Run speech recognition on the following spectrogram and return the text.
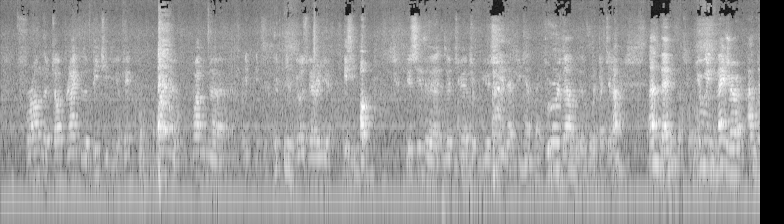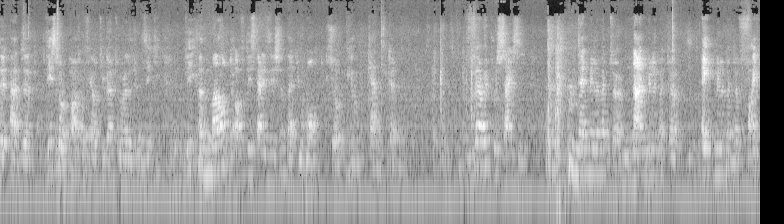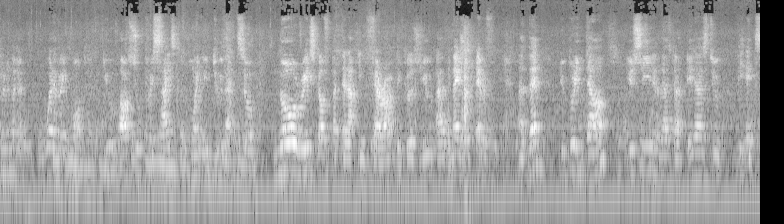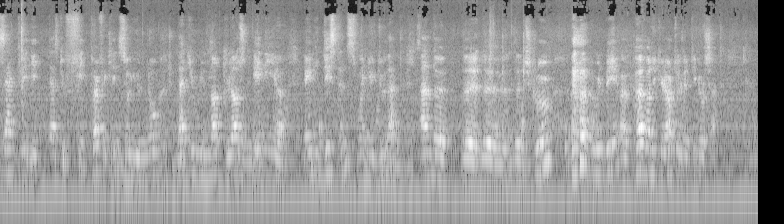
from the top, like the BTB, okay? One, one uh, it, it, it, goes very uh, easy up. You see the, the tibia, you see that you can pull down the, the patella, and then you will measure at the, at the distal part of your tibia to the amount of distalization that you want. So you can cut very precisely 10 millimeter, 9 millimeter, 8 millimeter, 5 millimeter, whatever you want. You are so precise when you do that. So no risk of patella infera because you have measured everything. And then you put it down, you see that uh, it has to be exactly, it has to fit perfectly so you know that you will not lose any uh, any distance when you do that. And the, the, the, the screw will be uh, perpendicular to the tibial shaft.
